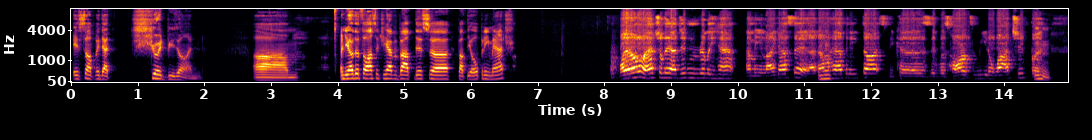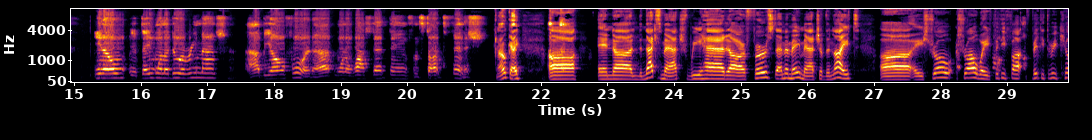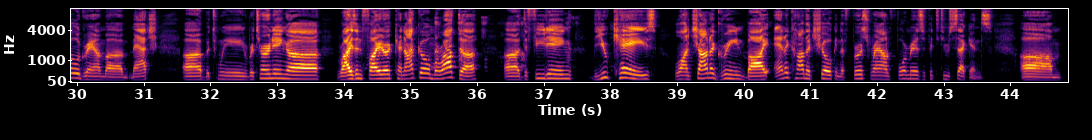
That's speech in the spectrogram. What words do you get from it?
is something that should be done. Um, any other thoughts that you have about this uh, about the opening match? Well, actually, I didn't really have. I mean, like I said, I don't have any thoughts because it was hard for me to watch it. But Mhm. you know, if they want to do a rematch, I'll be all for it. I want to watch that thing from start to finish. Okay. Uh, and uh, the next match, we had our first MMA match of the night, uh, a straw strawweight 55, 53 kilogram uh, match uh, between returning uh, Rizin fighter Kanako Murata uh, defeating the UK's Lanchana Green by Anaconda choke in the first round, 4 minutes and 52 seconds. Um,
